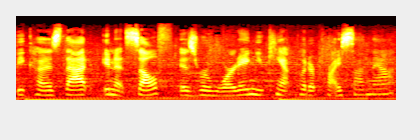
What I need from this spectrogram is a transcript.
because that in itself is rewarding. You can't put a price on that.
